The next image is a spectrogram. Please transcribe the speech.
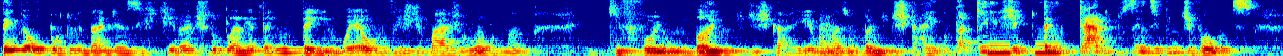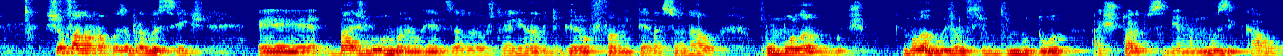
teve a oportunidade de assistir antes do planeta inteiro Elvis de Baz Luhrmann, que foi um banho de descarrego, mas um banho de descarrego daquele uhum. jeito trincado, 220 volts. Deixa eu falar uma coisa para vocês. É, Baz Luhrmann é um realizador australiano que ganhou fama internacional com Moulin Rouge. Moulin Rouge é um filme que mudou a história do cinema musical.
